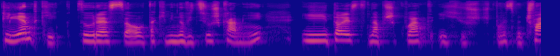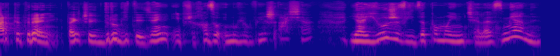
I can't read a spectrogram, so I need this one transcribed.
klientki, które są takimi nowicjuszkami i to jest na przykład ich już powiedzmy czwarty trening, tak? czyli drugi tydzień i przychodzą i mówią, wiesz Asia, ja już widzę po moim ciele zmiany.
